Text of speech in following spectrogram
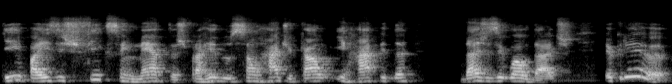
que países fixem metas para redução radical e rápida das desigualdades. Eu queria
